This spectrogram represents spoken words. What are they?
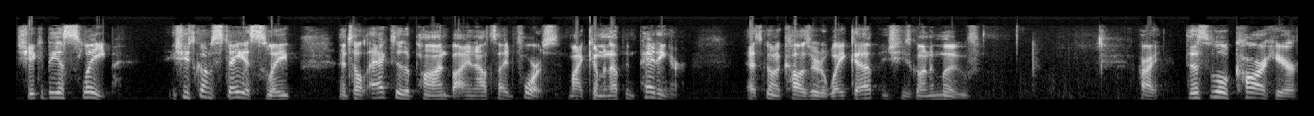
She could be asleep. She's going to stay asleep until acted upon by an outside force, my coming up and petting her. That's going to cause her to wake up and she's going to move. All right, this little car here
